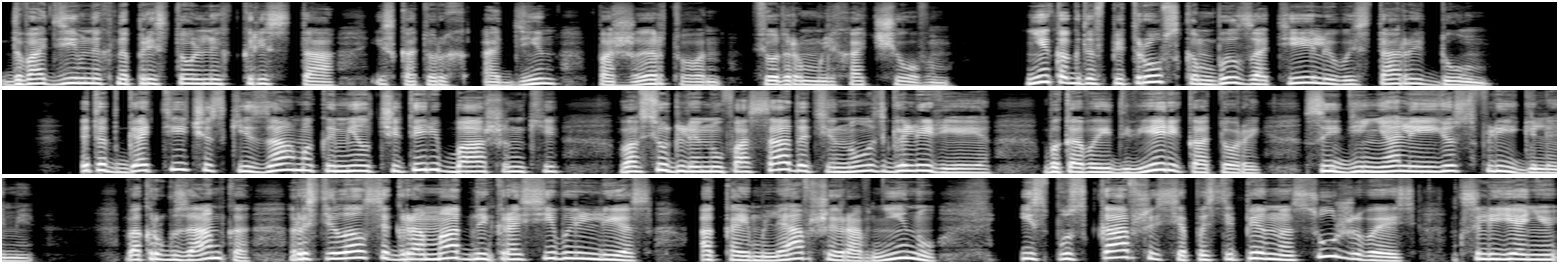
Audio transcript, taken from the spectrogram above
два дивных напрестольных креста, из которых один пожертвован Федором Лихачевым. Некогда в Петровском был затейливый старый дом. Этот готический замок имел четыре башенки, во всю длину фасада тянулась галерея, боковые двери которой соединяли ее с флигелями. Вокруг замка расстилался громадный красивый лес, окаймлявший равнину и спускавшийся, постепенно суживаясь к слиянию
